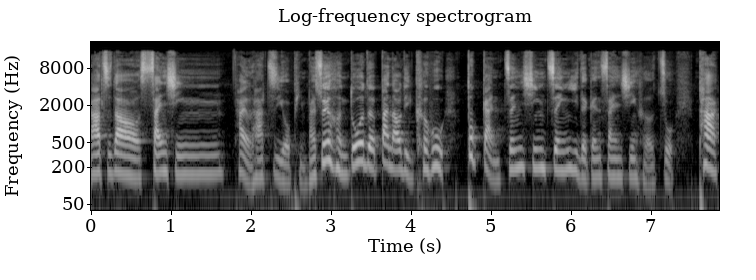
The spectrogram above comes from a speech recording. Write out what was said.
大家知道三星它有它自有品牌，所以很多的半导体客户不敢真心真意的跟三星合作，怕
